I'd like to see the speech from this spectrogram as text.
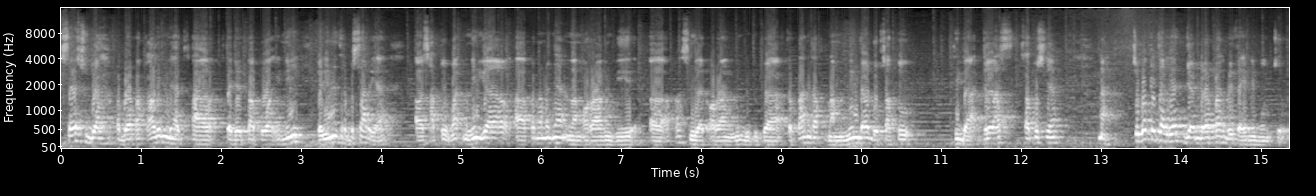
Saya sudah beberapa kali melihat uh, Papua ini dan ini terbesar ya. Uh, satu meninggal, uh, apa namanya enam orang di uh, apa sembilan orang juga tertangkap, enam meninggal, 21 tidak jelas statusnya. Nah, coba kita lihat jam berapa berita ini muncul.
